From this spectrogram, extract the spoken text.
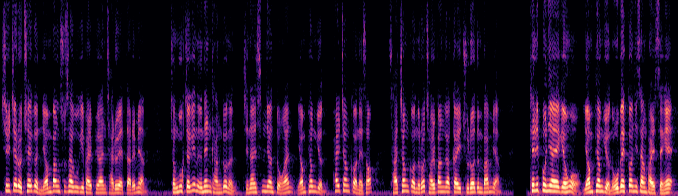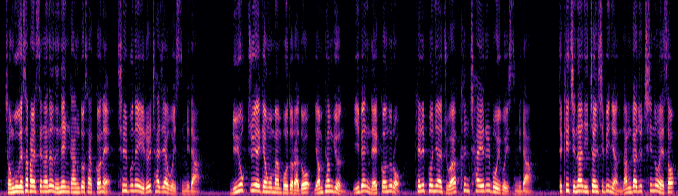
실제로 최근 연방수사국이 발표한 자료에 따르면 전국적인 은행 강도는 지난 10년 동안 연평균 8,000건에서 4,000건으로 절반 가까이 줄어든 반면 캘리포니아의 경우 연평균 500건 이상 발생해 전국에서 발생하는 은행 강도 사건의 7분의 1을 차지하고 있습니다. 뉴욕주의 경우만 보더라도 연평균 204건으로 캘리포니아주와 큰 차이를 보이고 있습니다. 특히 지난 2012년 남가주 치노에서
